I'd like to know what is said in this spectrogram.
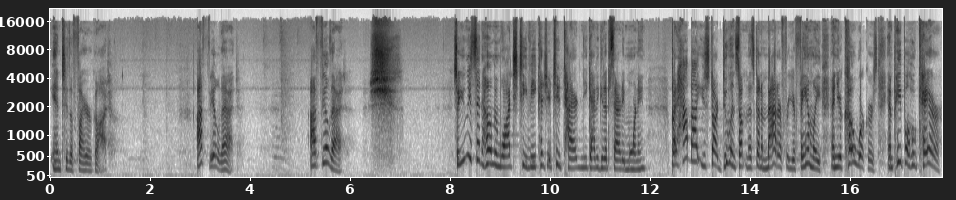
into the fire God. I feel that. I feel that. So you can sit home and watch TV because you're too tired and you got to get up Saturday morning. But how about you start doing something that's going to matter for your family and your coworkers and people who care?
